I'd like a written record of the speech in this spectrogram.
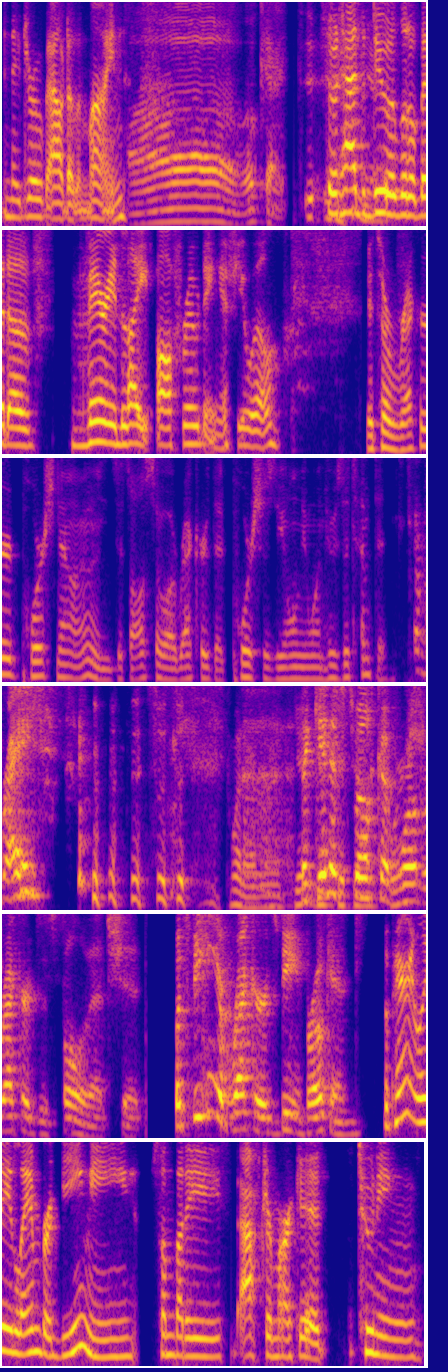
and they drove out of the mine. Oh, okay. So it had to do a little bit of very light off-roading, if you will. It's a record Porsche now owns. It's also a record that Porsche is the only one who's attempted. Right. it's just, whatever. the Guinness Book of Porsche. World Records is full of that shit. But speaking of records being broken, apparently Lamborghini, somebody aftermarket tuning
